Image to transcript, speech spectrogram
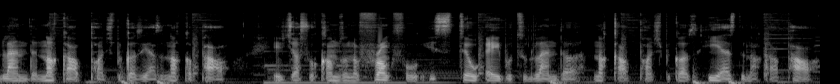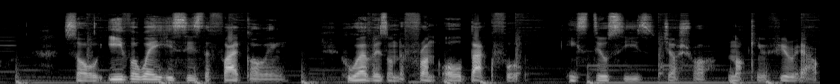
land the knockout punch because he has a knockout power. If Joshua comes on the front foot, he's still able to land the knockout punch because he has the knockout power. So, either way he sees the fight going, whoever is on the front or back foot, he still sees Joshua knocking Fury out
